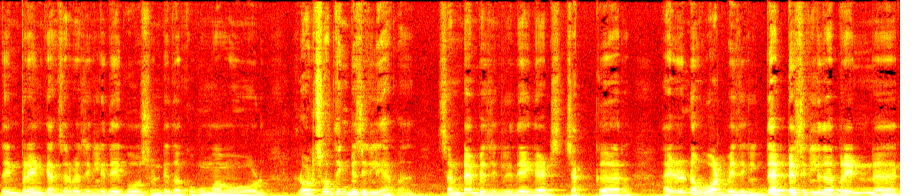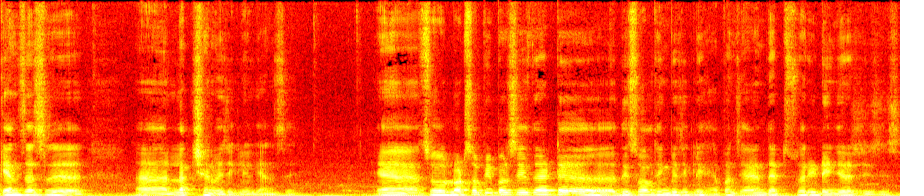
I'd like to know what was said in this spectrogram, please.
then brain cancer basically they goes into the coma mode. Lots of things basically happen sometimes basically they get chakkar. I don't know what basically that basically the brain uh, cancer's uh, uh, lakshan basically you can say. Yeah so lots of people say that uh, this whole thing basically happens and that's very dangerous disease.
